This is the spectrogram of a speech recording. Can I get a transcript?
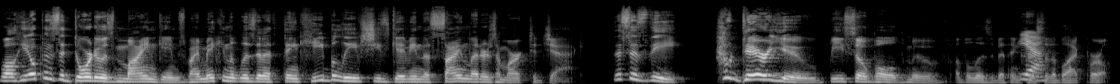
well, he opens the door to his mind games by making Elizabeth think he believes she's giving the sign letters a marque to Jack. This is the how dare you be so bold move of Elizabeth in Yeah. Curse of the Black Pearl.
